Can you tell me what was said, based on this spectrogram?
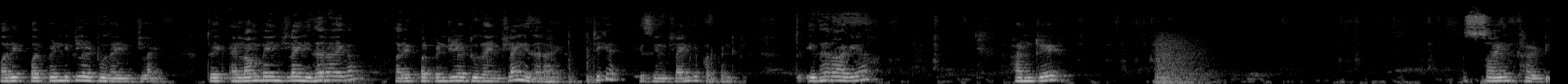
और एक परपेंडिकुलर टू द इंक्लाइन तो एक अलोंग द इंक्लाइन इधर आएगा और एक परपेंडिकुलर टू द इंक्लाइन इधर आएगा। ठीक है? इस इंक्लाइन के परपेंडिकुलर तो इधर आ गया। Hundred sine thirty.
